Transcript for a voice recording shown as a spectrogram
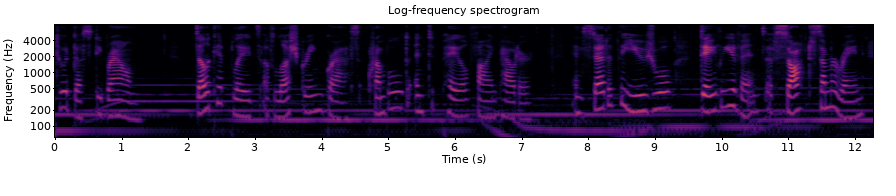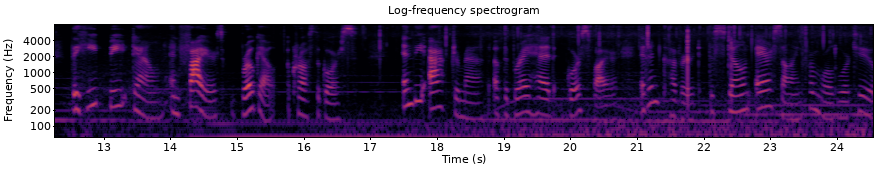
to a dusty brown. Delicate blades of lush green grass crumbled into pale fine powder. Instead of the usual daily event of soft summer rain, the heat beat down and fires broke out across the gorse. In the aftermath of the Bray Head Gorse Fire, it uncovered the stone air sign from World War II.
